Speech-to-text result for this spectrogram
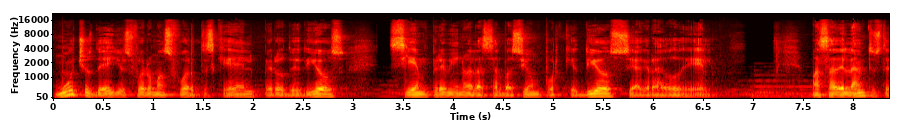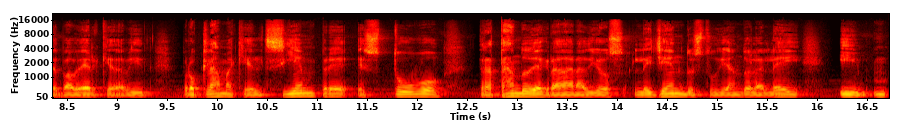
muchos de ellos fueron más fuertes que él, pero de Dios siempre vino la salvación porque Dios se agradó de él. Más adelante usted va a ver que David proclama que él siempre estuvo tratando de agradar a Dios, leyendo, estudiando la ley y mm,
